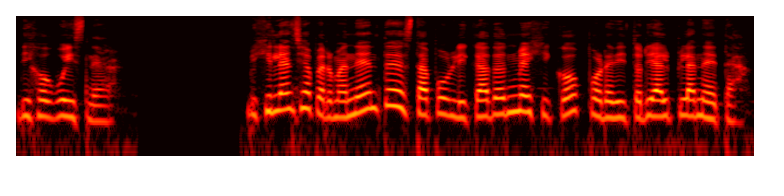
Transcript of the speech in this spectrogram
dijo Wisner. Vigilancia Permanente está publicado en México por Editorial Planeta.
